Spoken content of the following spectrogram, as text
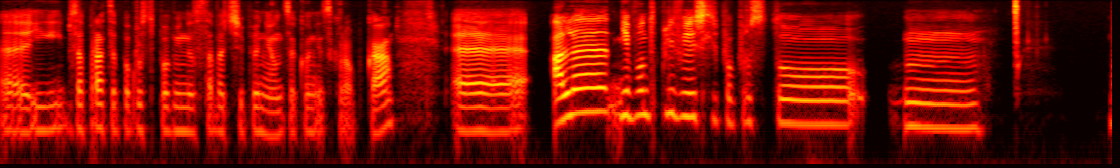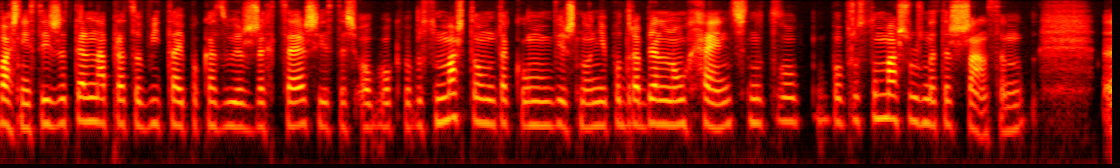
e, i za pracę po prostu powinny dostawać się pieniądze, koniec, kropka. E, ale niewątpliwie, jeśli po prostu... Mm, właśnie jesteś rzetelna, pracowita i pokazujesz, że chcesz, jesteś obok, po prostu masz tą taką, wiesz, no niepodrabialną chęć, no to po prostu masz różne też szanse. Yy,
